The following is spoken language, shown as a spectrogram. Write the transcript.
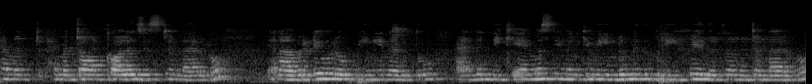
ഹെമറ്റ് ഹെമറ്റോൺകോളജിസ്റ്റ് ഉണ്ടായിരുന്നു. ഞാൻ അവരുടെ ഒരു ഒപ്പീനിയൻ എടുത്തു. And then D K M S team എനിക്ക് വീണ്ടും ഇത് ബ്രീഫ് ചെയ്തിട്ട് തന്നിട്ടുണ്ടായിരുന്നു.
